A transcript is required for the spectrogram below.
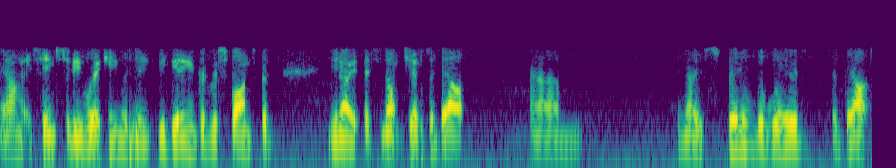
yeah, it seems to be working. We seem to be getting a good response. But you know, it's not just about um, you know spreading the word about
